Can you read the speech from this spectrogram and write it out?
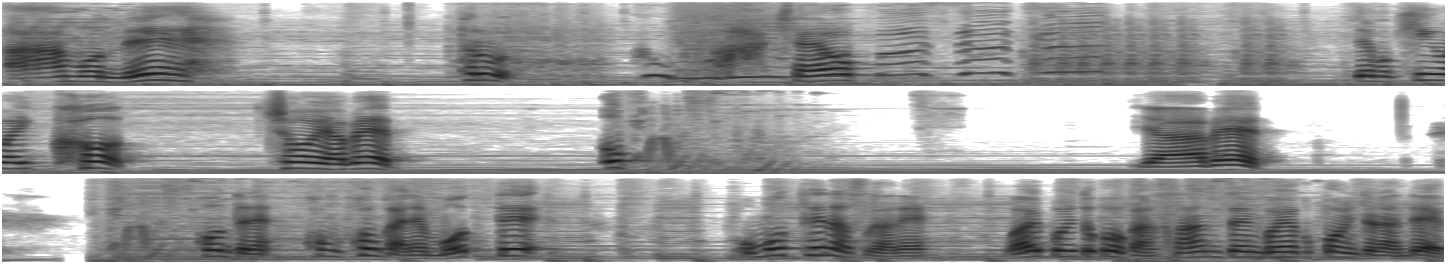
ああもうね。え頼む。ああ来たよ。でも金は1個。超やべえ。おっ。やべえ。今ってね今回ね持っておもてなすがね Y ポイント交換3500ポイントなんで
